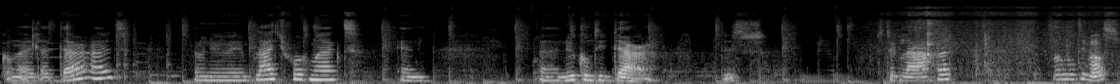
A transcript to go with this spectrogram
kwam de uitlaat daaruit. Daar hebben we nu een plaatje voor gemaakt. En eh, nu komt hij daar. Dus een stuk lager dan dat hij was.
